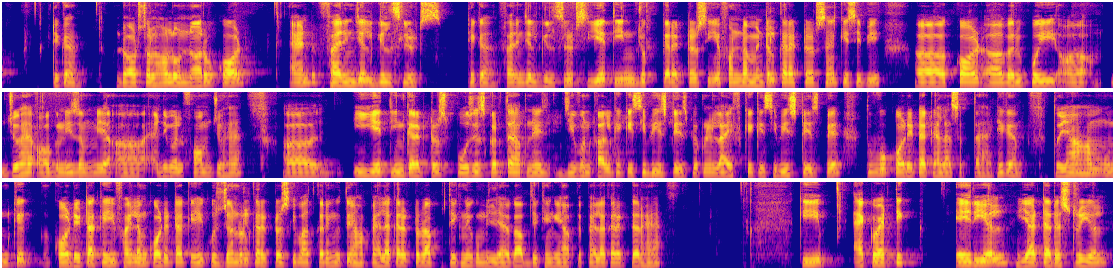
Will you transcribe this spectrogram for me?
ठीक है dorsal hollow nerve cord and pharyngeal gill slits ठीक है फेरेंजियल गिल्सलिट्स ये तीन जो कैरेक्टर्स ये फंडामेंटल कैरेक्टर्स हैं किसी भी कॉड अगर कोई आ, जो है ऑर्गेनिज्म या एनिमल फॉर्म जो है आ, ये तीन कैरेक्टर्स पोजेस करता है अपने जीवन काल के किसी भी स्टेज पे अपने लाइफ के किसी भी स्टेज पे तो वो कॉडेटा कहला सकता है ठीक है? तो यहाँ हम उनके कॉडेटा के ही फाइलम कॉडेटा के ही कुछ जनरल कैरेक्टर्स की बात करेंगे तो यहाँ पहला करेक्टर आप देखने को मिल जाएगा आप देखेंगे यहाँ पे पहला करेक्टर है कि एक्वेटिक एरियल या terrestrial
